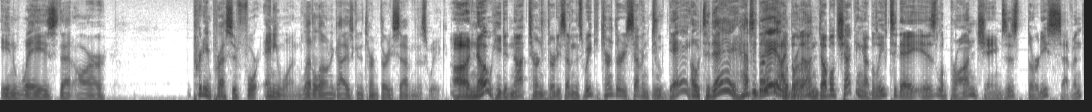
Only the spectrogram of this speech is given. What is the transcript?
in ways that are pretty impressive for anyone, let alone a guy who's going to turn 37 this week. Uh, no, he did not turn 37 this week. He turned 37 today. Oh, today! Happy today, birthday, I LeBron! believe, I'm double checking. I believe today is LeBron James's 37th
